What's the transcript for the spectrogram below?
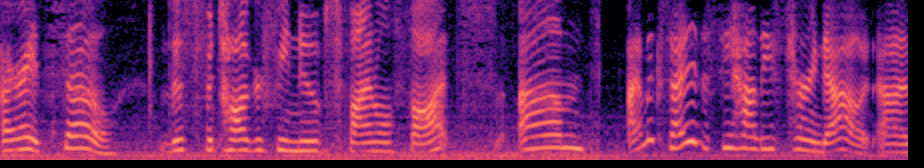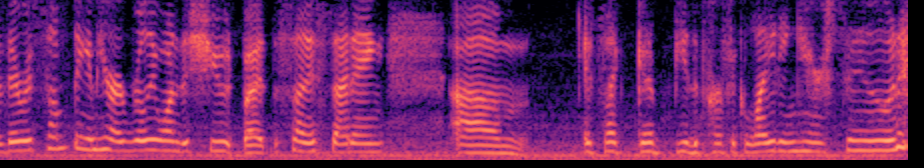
All right, so this photography noob's final thoughts. Um, I'm excited to see how these turned out. Uh, there was something in here I really wanted to shoot, but the sun is setting. Um, it's like gonna be the perfect lighting here soon.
